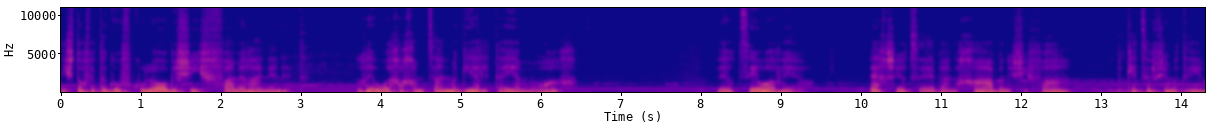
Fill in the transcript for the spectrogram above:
נשטוף את הגוף כולו בשאיפה מרעננת ראו איך החמצן מגיע לתאי המוח, והוציאו אוויר, איך שיוצא בהנחה, בנשיפה, בקצב שמתאים.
